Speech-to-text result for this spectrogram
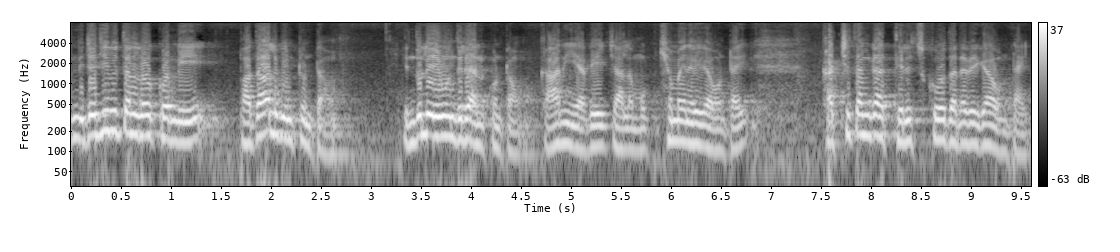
నిజ జీవితంలో కొన్ని పదాలు వింటుంటాం. ఇందులో ఏముందిలే అనుకుంటాం. కానీ అవి చాలా ముఖ్యమైనవిగా ఉంటాయి. ఖచ్చితంగా తెలుసుకోదనవిగా ఉంటాయి.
